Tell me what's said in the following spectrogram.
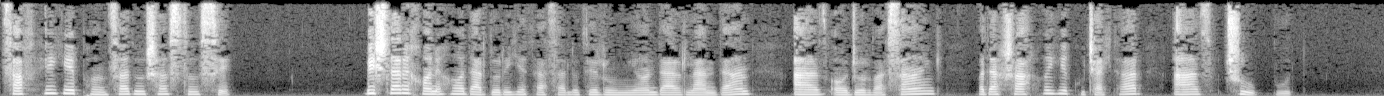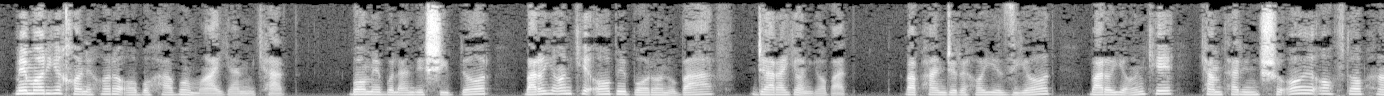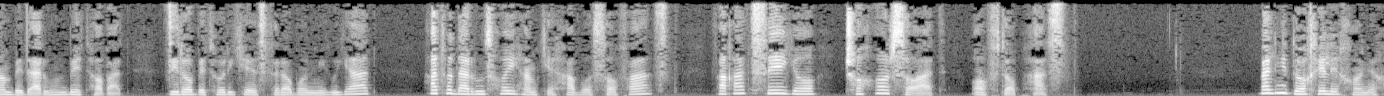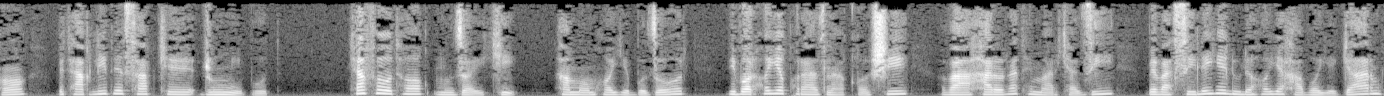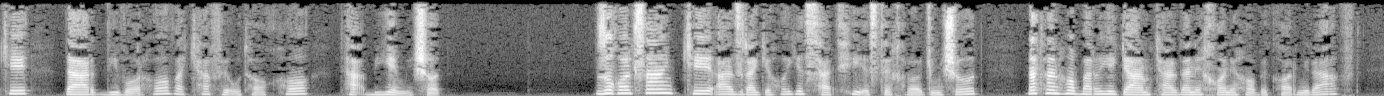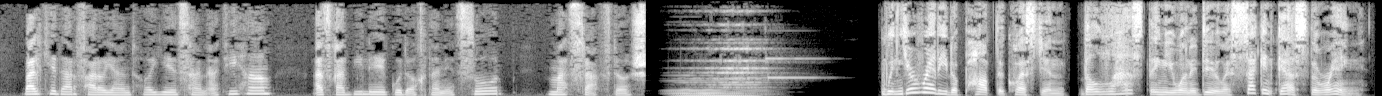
صفحه 563 بیشتر خانه ها در دوره تسلط رومیان در لندن از آجر و سنگ و در شهرهای کوچکتر از چوب بود. معماری خانه ها را آب و هوا معین می کرد. بام بلند شیبدار برای آنکه آب باران و برف جریان یابد و پنجره های زیاد برای آنکه کمترین شعاع آفتاب هم به درون بتابد زیرا به طوری که استرابان می‌گوید حتی در روزهایی هم که هوا صاف است فقط سه یا چهار ساعت آفتاب هست. ولی داخل خانه ها به تقلید سبک رومی بود. کف اتاق موزاییکی حمام های بزرگ دیوارهای پر از نقاشی و حرارت مرکزی به وسیله لوله های هوای گرم که در دیوارها و کف اتاقها تعبیه می‌شد. زغال سنگ که از رگه های سطحی استخراج می‌شد نه تنها برای گرم کردن خانه ها به کار می رفت بلکه در فرایندهای صنعتی هم از قبیل گداختن سرب مصرف داشت. When you're ready to pop the question, the last thing you want to do is second guess the ring.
